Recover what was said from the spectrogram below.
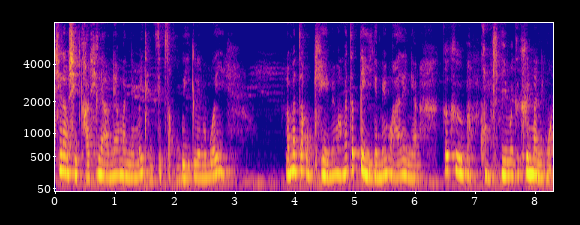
ที่เราฉีดคราวที่แล้วเนี่ยมันยังไม่ถึง 12วีกเลยนะเว้ยแล้วมันจะโอเคไหมวะมันจะตีกันไหมวะอะไรเงี้ยก็คือแบบความคิดนี้มันก็ขึ้นมาในหัว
